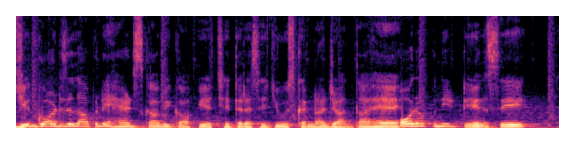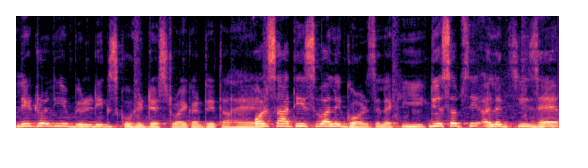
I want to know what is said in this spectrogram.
ये गॉडजिला अपने हैंड्स का भी काफ़ी अच्छी तरह से यूज़ करना जानता है और अपनी टेल से लिटरली ये बिल्डिंग्स को ही डिस्ट्रॉय कर देता है। और साथ ही इस वाले गॉडजिला की जो सबसे अलग चीज़ है,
